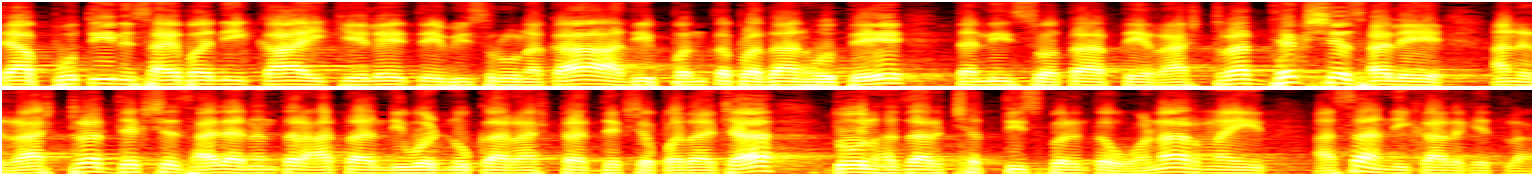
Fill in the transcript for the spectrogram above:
त्या पुतीन साहेबांनी काय केलंय ते विसरू नका. आधी पंतप्रधान होते त्यांनी स्वतः ते राष्ट्राध्यक्ष झाले. आणि राष्ट्राध्यक्ष झाल्यानंतर आता निवडणुका राष्ट्राध्यक्ष पदाच्या दोन हजार छत्तीस पर्यंत होणार नाहीत असा निकाल घेतला.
